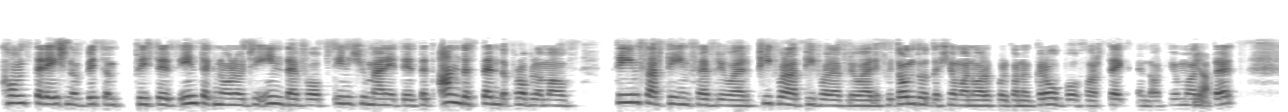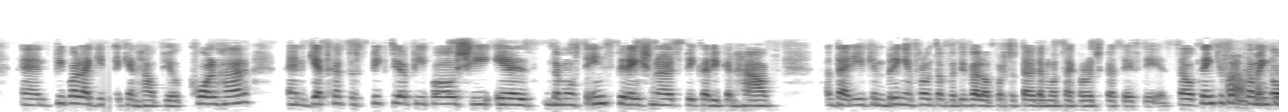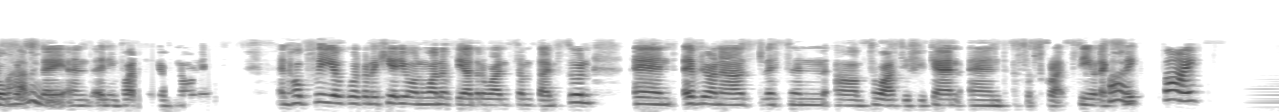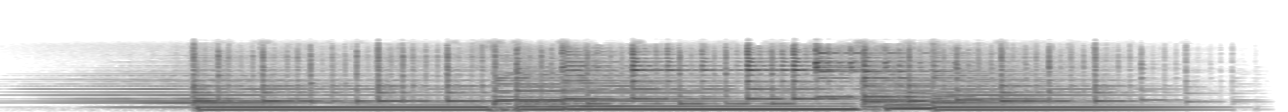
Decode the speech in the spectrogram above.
constellation of bits and pieces in technology, in DevOps, in humanities that understand the problem of teams are teams everywhere, people are people everywhere. If we don't do the human work, we're going to grow both our tech and our human yeah. debt. And people like Gitte can help you. Call her and get her to speak to your people. She is the most inspirational speaker you can have that you can bring in front of a developer to tell them what psychological safety is. So thank you for oh, coming over for today and, and imparting your knowledge. And hopefully we're going to hear you on one of the other ones sometime soon. And everyone else, listen um, to us if you can and subscribe. See you next Bye. week. Bye.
